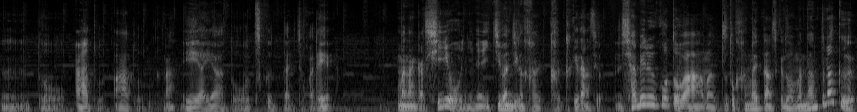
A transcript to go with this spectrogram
うんとアートアートかな？AI アートを作ったりとかで。まあなんか資料にね一番時間かけたんですよ。喋ることは、まあ、ずっと考えてたんですけど、まあ、なんとなく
